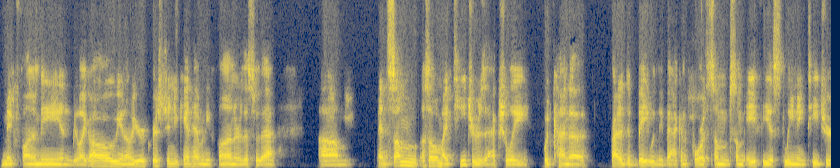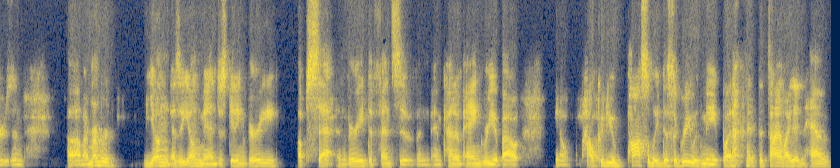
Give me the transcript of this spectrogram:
make fun of me and be like, "Oh, you know, you're a Christian, you can't have any fun," or this or that. Um, and some some of my teachers actually would kind of try to debate with me back and forth. Some some atheist leaning teachers, and um, I remember young as a young man just getting very upset and very defensive and, and kind of angry about you know how could you possibly disagree with me? But at the time i didn't have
